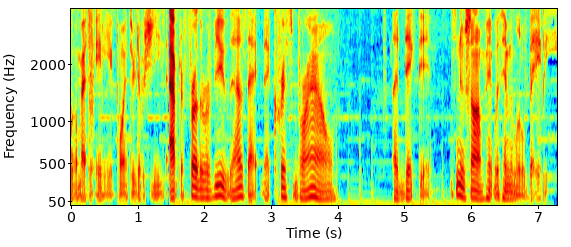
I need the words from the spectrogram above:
Welcome back to 88.3 WCTs. After further review, that was that, that Chris Brown Addicted. It's a new song hit with him and Lil Baby.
